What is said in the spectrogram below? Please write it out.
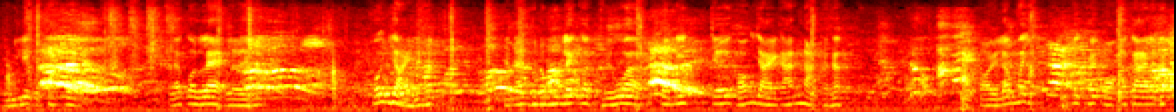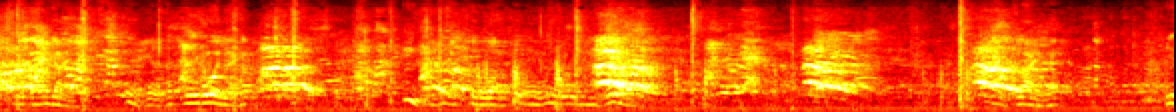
อย่างนี้เรียกว่าตักเลยแล้วก็แลกเลยครับเขาใหญ่นะครับฉะนั้นพนมรุ้งเล็กก็ถือว่าตอนนี้เจอของใหญ่งานหนักนะครับ อยแล้วไม่ไม่ค่อยออกอาการแล้วครับมีความใหญ่โอ้โหเขาพูด้วยเลยครับหือลำตัวโอ้โหใกล้ๆครับพิ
